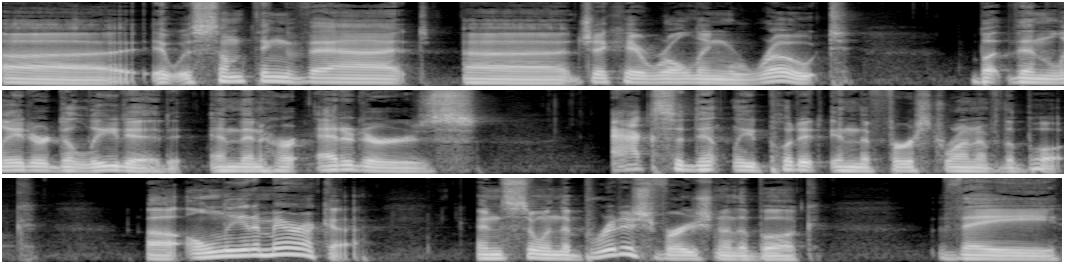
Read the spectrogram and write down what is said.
Uh, it was something that uh, J.K. Rowling wrote, but then later deleted, and then her editors accidentally put it in the first run of the book, uh, only in America. And so in the British version of the book, they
